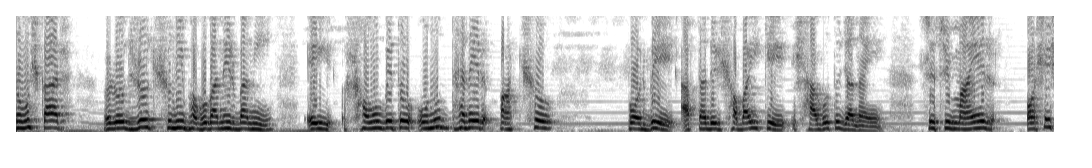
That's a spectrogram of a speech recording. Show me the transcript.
নমস্কার। রোজ রোজ শুনি ভগবানের বাণী। এই সমবেত অনুধ্যানের পাঁচশো পর্বে আপনাদের সবাইকে স্বাগত জানাই। শ্রী শ্রী মায়ের অশেষ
